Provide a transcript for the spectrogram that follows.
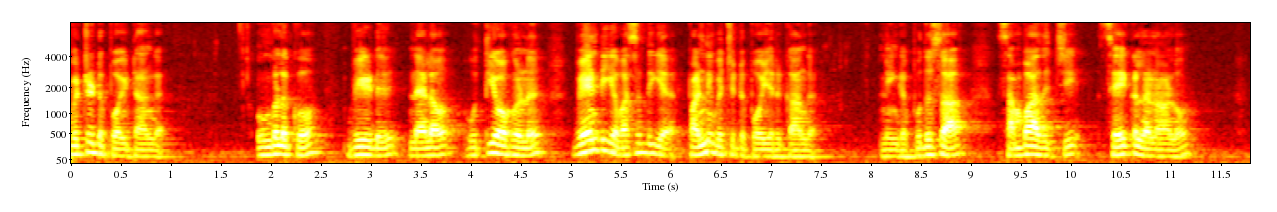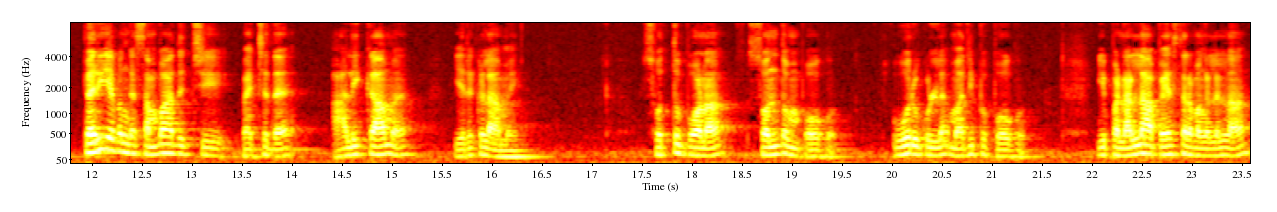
விட்டுட்டு போயிட்டாங்க. உங்களுக்கோ வீடு நிலம் உத்தியோகம்னு வேண்டிய வசதியை பண்ணி வச்சுட்டு போயிருக்காங்க. நீங்கள் புதுசாக சம்பாதிச்சு சேர்க்கலனாலும் பெரியவங்க சம்பாதிச்சு வச்சதை அழிக்காமல் இருக்கலாமே. சொத்து போனால் சொந்தம் போகும். ஊருக்குள்ள மதிப்பு போகும். இப்போ நல்லா பேசுகிறவங்களெல்லாம்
